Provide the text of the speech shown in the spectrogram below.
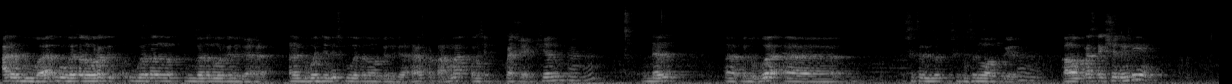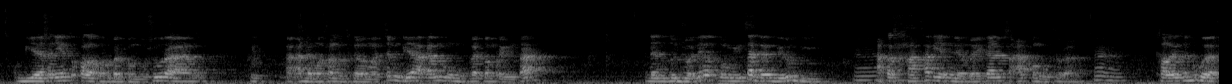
ada dua gugatan warga gugatan gugatan warga negara. Ada dua jenis gugatan warga negara. Pertama class, action Mhm. dan eh, kedua eh, citizen, citizen lawsuit. Hmm. Kalau class action ini biasanya itu kalau korban penggusuran ada masalah dan segala macam dia akan menggugat pemerintah dan tujuannya meminta ganti rugi Hmm. atas hak-hak yang diabaikan saat penggusuran. Hmm. Kalau yang kedua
